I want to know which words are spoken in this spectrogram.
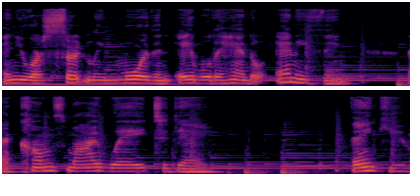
and you are certainly more than able to handle anything that comes my way today. Thank you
